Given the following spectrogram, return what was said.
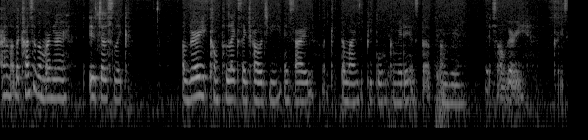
I don't know the concept of murder is just like a very complex psychology inside like the minds of people who commit it and stuff so Mhm. it's all very crazy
